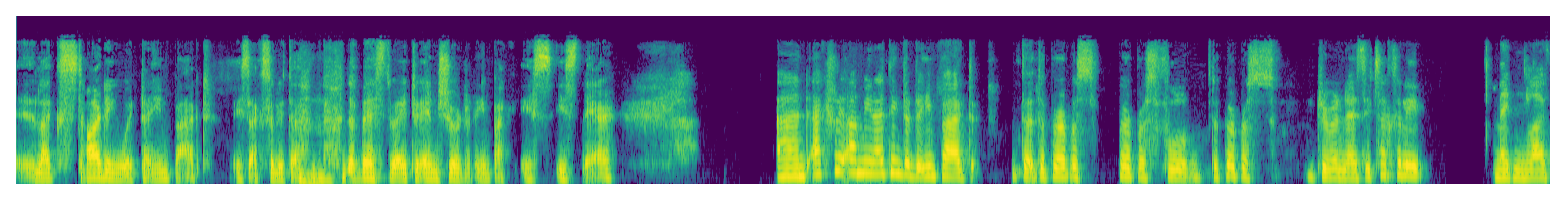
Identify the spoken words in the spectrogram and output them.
eh, like starting with the impact is actually the, mm-hmm. the best way to ensure that the impact is is there and actually i mean i think that the impact the, the purpose purposeful the purpose drivenness it's actually making life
